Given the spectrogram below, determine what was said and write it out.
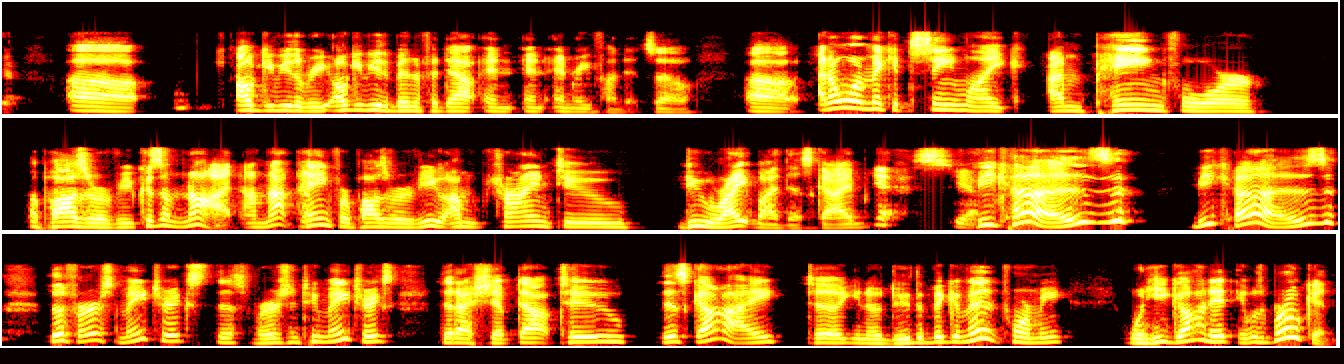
Yeah. Uh, I'll give you the re- I'll give you the benefit doubt and, and, and refund it. So uh, I don't want to make it seem like I'm paying for a positive review because I'm not. I'm not paying for a positive review. I'm trying to do right by this guy Yes. Yeah. because because the first Matrix, this version two Matrix that I shipped out to this guy to you know do the big event for me, when he got it, it was broken.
